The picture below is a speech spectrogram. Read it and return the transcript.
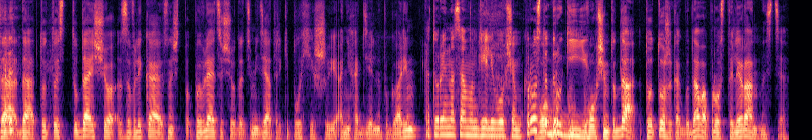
да, да. То, то есть туда еще завлекают, значит, появляются еще вот эти медиаторики плохиши, о них отдельно поговорим. Которые на самом деле, в общем, просто в- другие. В, общем-то, да, то тоже как бы, да, вопрос толерантности.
